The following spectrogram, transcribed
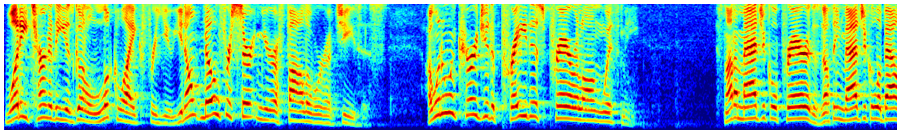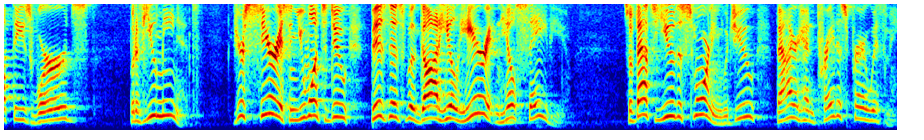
what eternity is going to look like for you, you don't know for certain you're a follower of Jesus. I want to encourage you to pray this prayer along with me. It's not a magical prayer, there's nothing magical about these words. But if you mean it, if you're serious and you want to do business with God, He'll hear it and He'll save you. So if that's you this morning, would you bow your head and pray this prayer with me?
